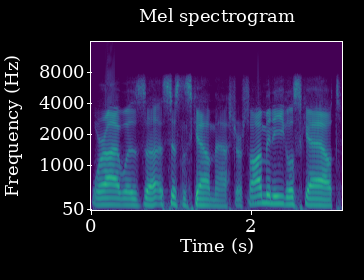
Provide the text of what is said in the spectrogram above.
where I was uh, assistant scout master. So I'm an Eagle Scout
